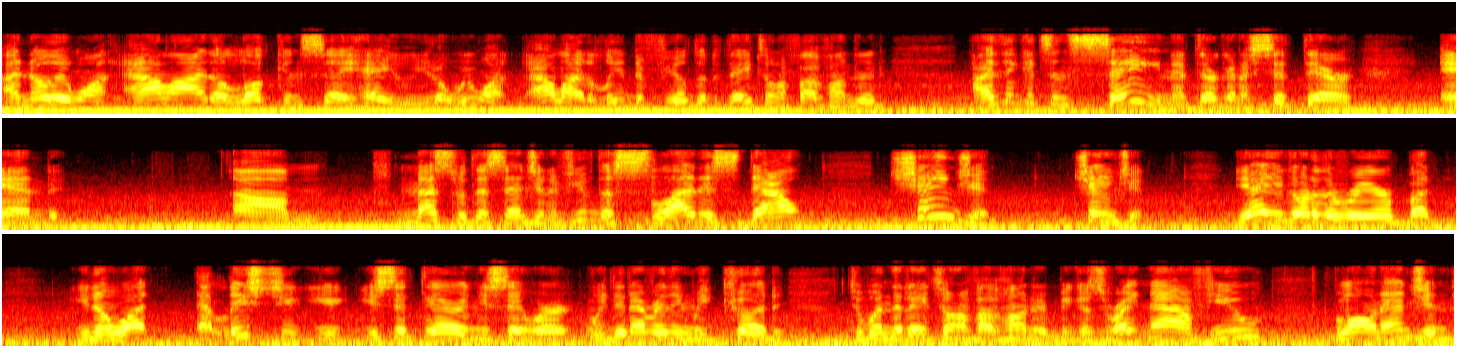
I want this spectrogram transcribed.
I know they want Ally to look and say, hey, you know, we want Ally to lead the field to the Daytona 500. I think it's insane that they're going to sit there and um, mess with this engine. If you have the slightest doubt, change it. Change it. Yeah, you go to the rear, but you know what? At least you, you, you sit there and you say, we we did everything we could to win the Daytona 500. Because right now, if you blow an engine,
